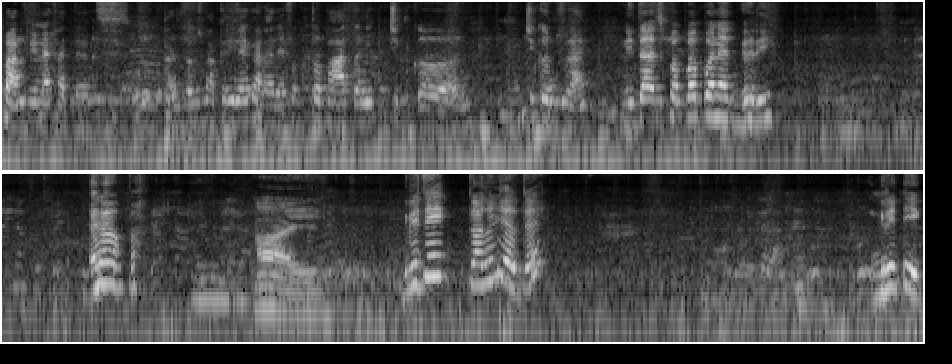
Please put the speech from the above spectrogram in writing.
भाकरी नाही खाते आज. भाकरी नाही खाणार आहे फक्त भात आणि चिकन चिकन फ्राय. तर आज पप्पा पण आहेत घरी. पप्पा हाय. ग्रितिक तू अजून जेवतोय? ग्रितिक.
